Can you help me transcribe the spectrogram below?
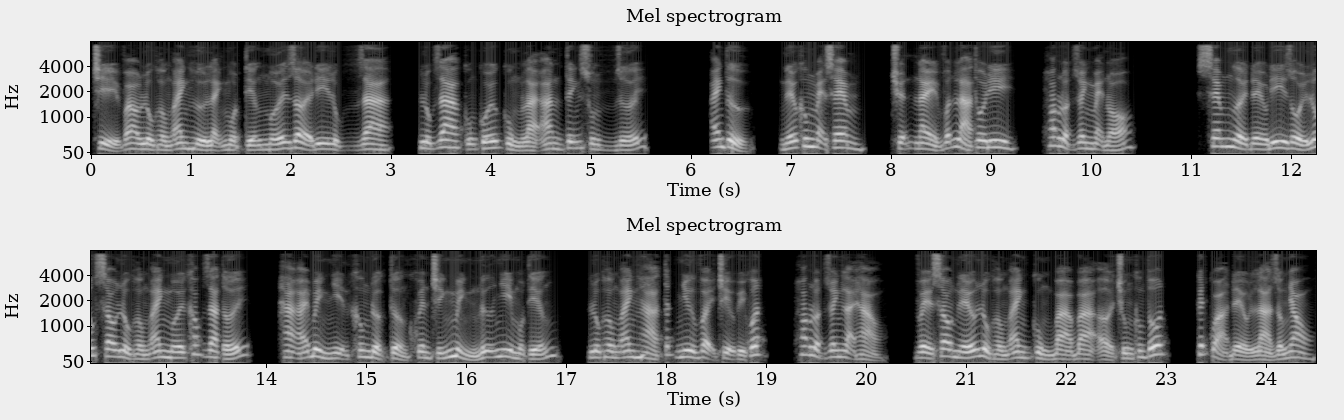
chỉ vào lục hồng anh hừ lạnh một tiếng mới rời đi lục ra, lục ra cũng cuối cùng là an tĩnh xuống dưới. Anh tử, nếu không mẹ xem, chuyện này vẫn là thôi đi, hoác luật doanh mẹ nó. Xem người đều đi rồi lúc sau Lục Hồng Anh mới khóc ra tới, Hà Ái Bình nhịn không được tưởng khuyên chính mình nữ nhi một tiếng, Lục Hồng Anh hà tất như vậy chịu ủy khuất, hoác luật doanh lại hảo, về sau nếu Lục Hồng Anh cùng bà bà ở chung không tốt, kết quả đều là giống nhau.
